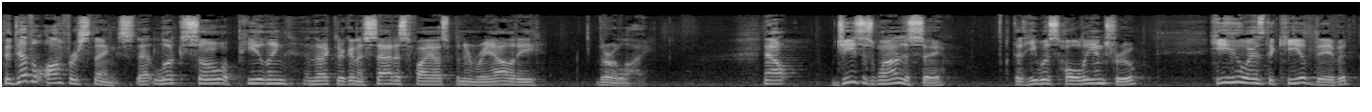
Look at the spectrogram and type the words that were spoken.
the devil offers things that look so appealing and like they're going to satisfy us, but in reality, they're a lie. Now, Jesus went on to say, that he was holy and true. He who has the key of David,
